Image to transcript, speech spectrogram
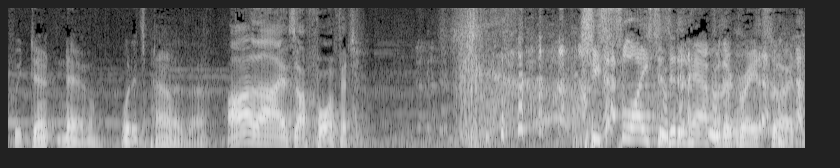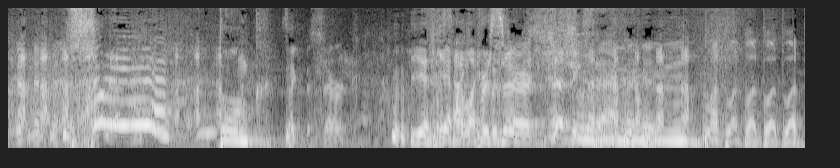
if we don't know what its powers are. Our lives are forfeit. She slices it in half with her greatsword. Dunk. It's like berserk. Yeah, yeah like, berserk. Blood, blood, blood, blood, blood.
